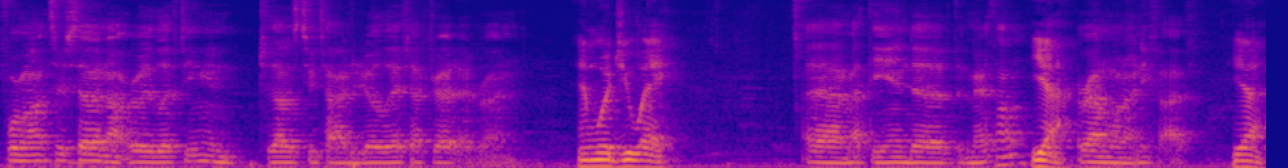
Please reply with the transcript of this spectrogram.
four months or so and not really lifting, and because I was too tired to go lift after I'd, I'd run. And what'd you weigh? Um, at the end of the marathon, Yeah. around 195. Yeah.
